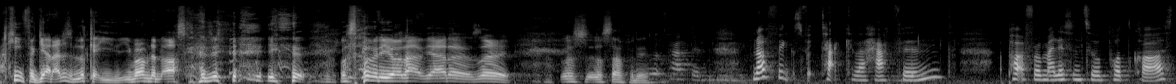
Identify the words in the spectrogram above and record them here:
I keep forgetting. I just look at you. You rather than ask. I just, what's happening in your life? Yeah, I know. Sorry. What's, what's happening? What's happened? Nothing spectacular happened, apart from I listened to a podcast,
